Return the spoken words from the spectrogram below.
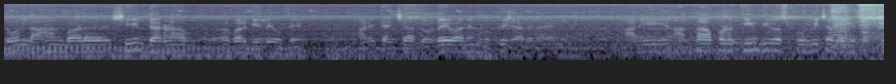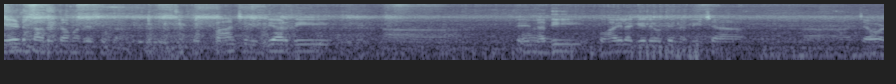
दोन लहान बाळ शील धरणावर गेले होते आणि त्यांच्या दुर्दैवाने मृत्यू झालेला आहे. आणि आता आपण तीन दिवस पूर्वीच्या बघितलं खेड तालुक्यामध्ये सुद्धा पाच विद्यार्थी ते नदी पोहायला गेले होते नदीच्या जवळ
